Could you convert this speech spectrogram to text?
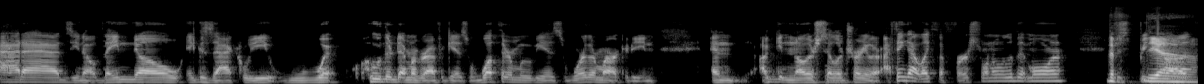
AT-ATs. You know, they know exactly what who their demographic is, what their movie is, where they're marketing, and again another stellar trailer. I think I like the first one a little bit more. The, just yeah,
